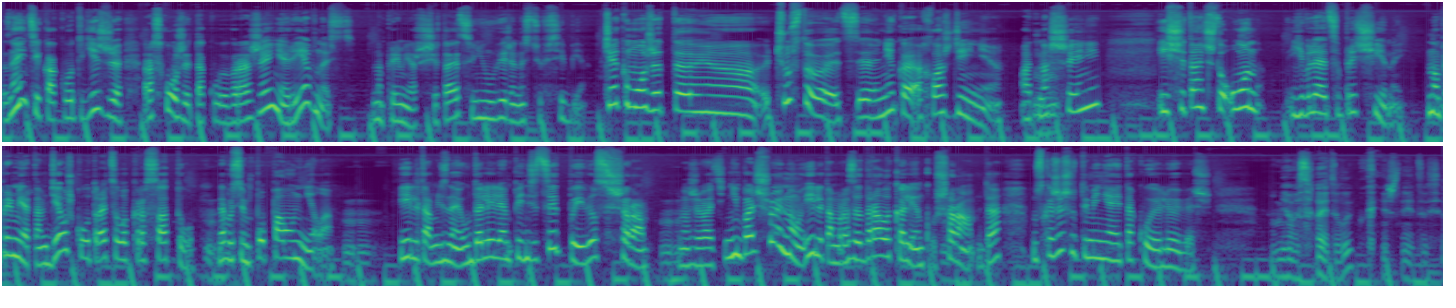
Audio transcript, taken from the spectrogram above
Знаете, как вот есть же расхожее такое выражение, ревность, например, считается неуверенностью в себе. Человек может э, чувствовать э, некое охлаждение отношений mm-hmm. и считать, что он является причиной. Например, там девушка утратила красоту, угу. допустим, пополнела. Угу. Или там, не знаю, удалили аппендицит, появился шрам угу. на животе. Небольшой, но или там разодрала коленку, шрам, да? Ну скажи, что ты меня и такое любишь. У меня вызывает улыбку, конечно, это все.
